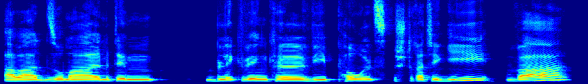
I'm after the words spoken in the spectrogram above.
Aber so mal mit dem Blickwinkel, wie Poles Strategie war,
